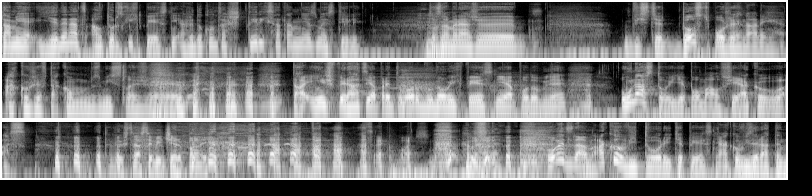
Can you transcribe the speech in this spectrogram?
tam je 11 autorských piesní a že dokonca 4 sa tam nezmestili. To mhm. znamená, že vy ste dosť požehnaní, akože v takom zmysle, že tá inšpirácia pre tvorbu nových piesní a podobne. U nás to ide pomalšie ako u vás. To vy už ste asi vyčerpali. Povedz nám, ako vy tvoríte piesne? Ako vyzerá ten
